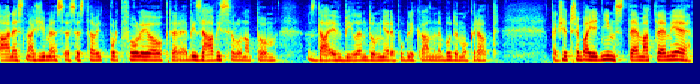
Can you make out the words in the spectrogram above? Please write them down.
a nesnažíme se sestavit portfolio, které by záviselo na tom, zda je v Bílém domě republikán nebo demokrat. Takže třeba jedním z tématem je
